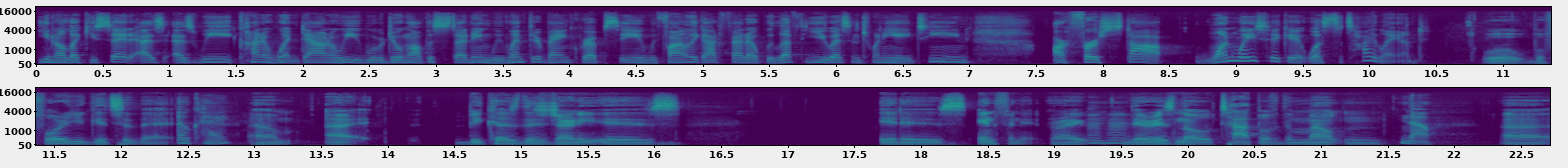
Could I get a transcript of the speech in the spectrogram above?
you know like you said as as we kind of went down and we, we were doing all this studying we went through bankruptcy and we finally got fed up we left the us in 2018 our first stop one way ticket was to thailand Well, before you get to that, okay um, I because this journey is it is infinite, right? Mm-hmm. There is no top of the mountain no uh,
